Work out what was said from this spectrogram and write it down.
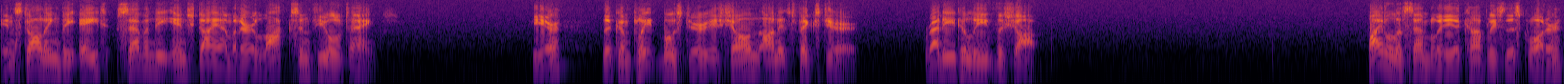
installing the eight 70-inch diameter LOX and fuel tanks. Here, the complete booster is shown on its fixture, ready to leave the shop. Final assembly accomplished this quarter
